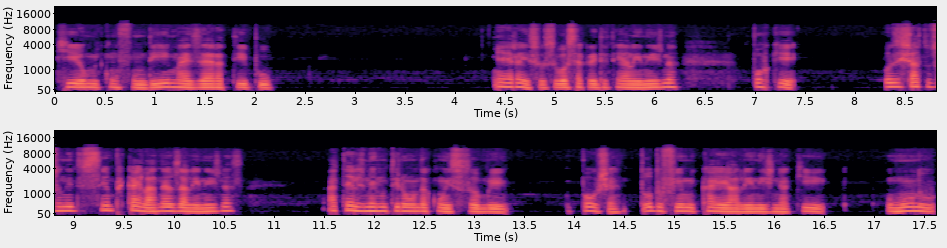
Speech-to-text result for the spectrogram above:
Que eu me confundi, mas era tipo. Era isso, se você acredita em alienígena, porque os Estados Unidos sempre caem lá, né? Os alienígenas. Até eles mesmo tiram onda com isso sobre. Poxa, todo filme cai alienígena aqui o mundo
